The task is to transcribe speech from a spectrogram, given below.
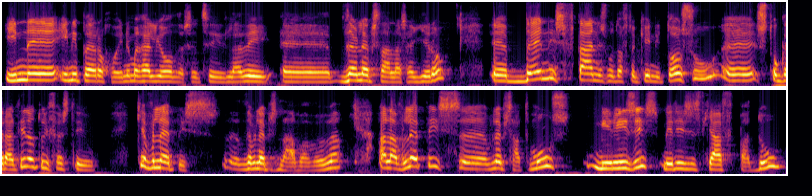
είναι, είναι υπέροχο, είναι μεγαλειώδες. Δηλαδή, ε, δεν βλέπεις θάλασσα γύρω. Ε, Μπαίνεις, φτάνεις με το αυτοκίνητό σου ε, στον κρατήρα του ηφαιστείου και βλέπεις, δεν βλέπεις λάβα βέβαια, αλλά βλέπεις, ε, βλέπεις ατμούς, μυρίζεις, μυρίζεις θιάφη παντού.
